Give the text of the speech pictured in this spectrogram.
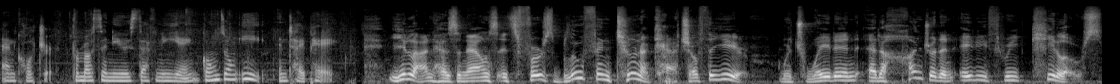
and culture. Formosa News, Stephanie Yang, Gong Zhong-yi in Taipei. Yilan has announced its first bluefin tuna catch of the year which weighed in at 183 kilos.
